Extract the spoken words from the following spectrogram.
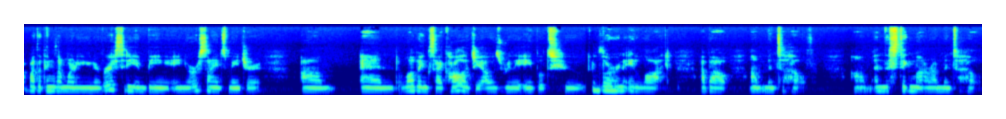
about the things I'm learning in university and being a neuroscience major. Um, and loving psychology, I was really able to learn a lot about um, mental health um, and the stigma around mental health.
